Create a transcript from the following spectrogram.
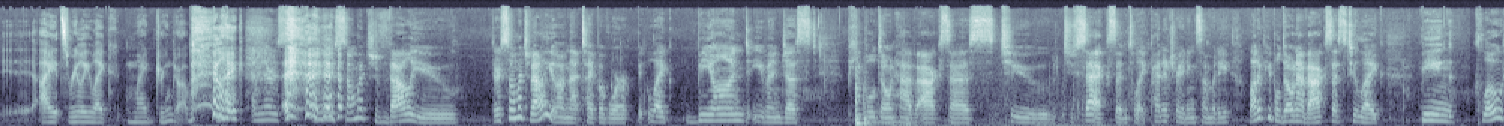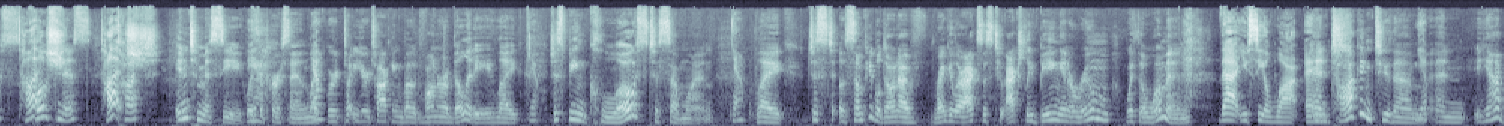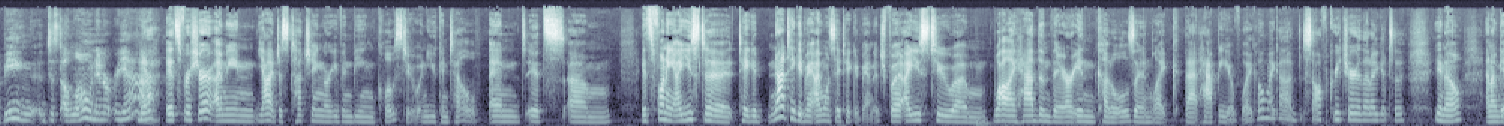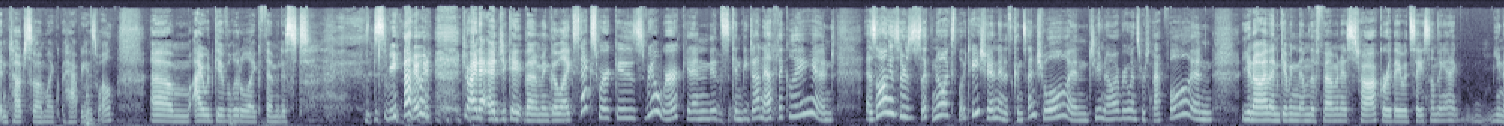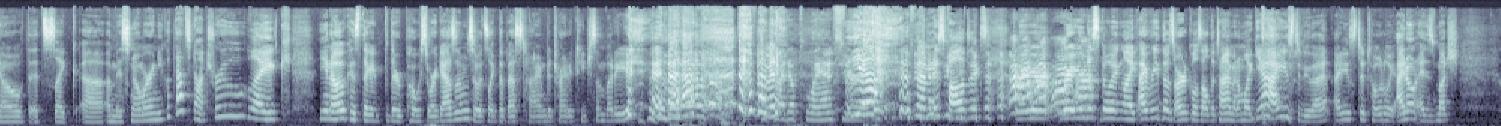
I it's really like my dream job. like and there's and there's so much value there's so much value on that type of work like beyond even just people don't have access to to sex and to like penetrating somebody a lot of people don't have access to like being close Touch. closeness Touch. touch intimacy with Yeah. a person like Yeah. we're t- you're talking about vulnerability like Yeah. just being close to someone Yeah. like just uh, some people don't have regular access to actually being in a room with a woman that you see a lot and, and talking to them Yep. and yeah being just alone in a yeah Yeah, it's for sure. I mean, yeah, just touching or even being close to, and you can tell. And it's um, it's funny. I used to take it, not take advantage. I won't say take advantage, but I used to um, while I had them there in cuddles and like that happy of like, oh my god, soft creature that I get to, you know, and I'm getting touched, so I'm like happy as well. Um, I would give a little like feminist speak. I would try to educate them and go like, sex work is real work and it can be done ethically and as long as there's like no exploitation and it's consensual and you know everyone's respectful and you know and then giving them the feminist talk or they would say something like you know that's like uh, a misnomer and you go that's not true. Like you know because they're they're post orgasm so it's like the best time to try to teach somebody try to plant your yeah. feminist politics where you're where you're just going like i read those articles all the time and i'm like yeah i used to do that. I used to totally i don't as much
